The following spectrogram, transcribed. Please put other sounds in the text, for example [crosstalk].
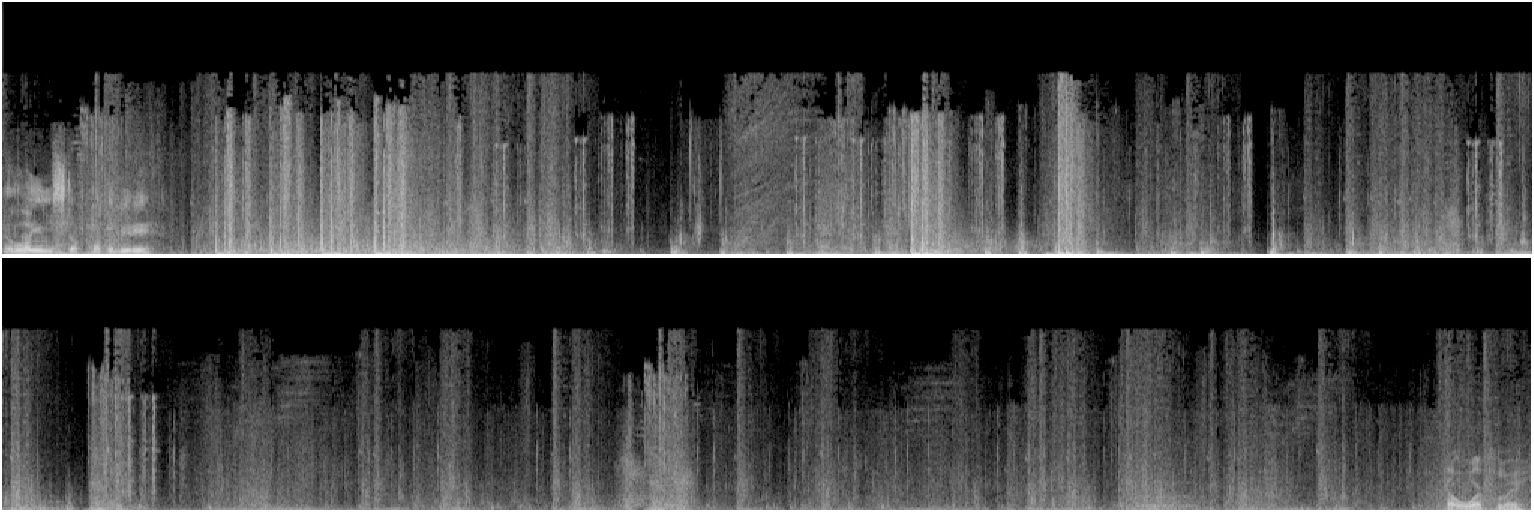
Liam stuffed up a bit eh? That will work for me.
